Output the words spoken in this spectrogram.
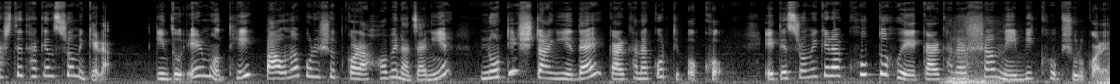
আসতে থাকেন শ্রমিকেরা। কিন্তু এর মধ্যেই পাওনা পরিশোধ করা হবে না জানিয়ে নোটিশ টাঙিয়ে দেয় কারখানা কর্তৃপক্ষ। এতে শ্রমিকেরা ক্ষুব্ধ হয়ে কারখানার সামনেই বিক্ষোভ শুরু করে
